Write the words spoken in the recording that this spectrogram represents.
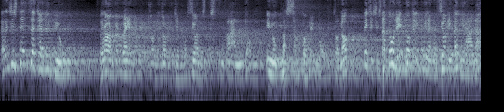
La resistenza già di più, però anche quella per giorno giorno generazioni sta sfumando in un passato remoto, no? Invece c'è stata un'epoca in cui la nazione italiana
